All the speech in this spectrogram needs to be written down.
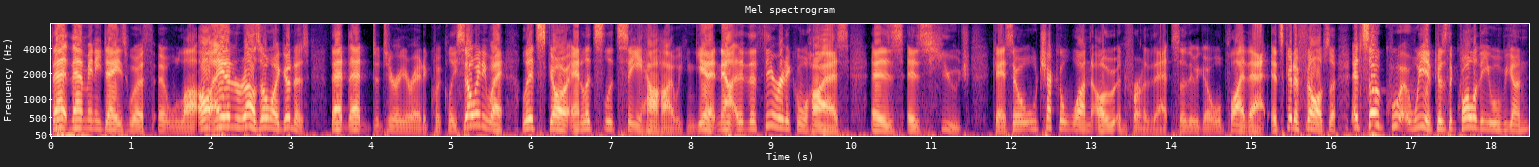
that that many days worth it will last. Oh, 800 hours. Oh my goodness, that that deteriorated quickly. So anyway, let's go and let's let's see how high we can get it. Now the theoretical highest is is huge. Okay, so we'll chuck a 1-0 in front of that. So there we go. We'll apply that. It's going to fill up. So it's so weird because the quality will be going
